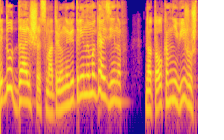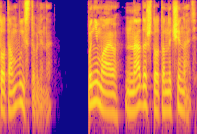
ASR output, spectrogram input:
Иду дальше, смотрю на витрины магазинов, но толком не вижу, что там выставлено. Понимаю, надо что-то начинать.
